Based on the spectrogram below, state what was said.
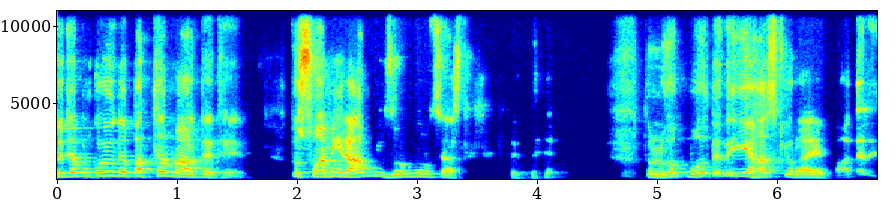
तो जब कोई उन्हें पत्थर मारते थे तो स्वामी राम भी ज़ोर ज़ोर से हँसते थे। तो लोग बोलते थे, ये हंस क्यों रहा है? पागल है।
